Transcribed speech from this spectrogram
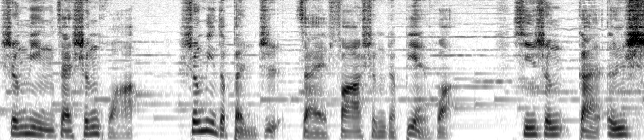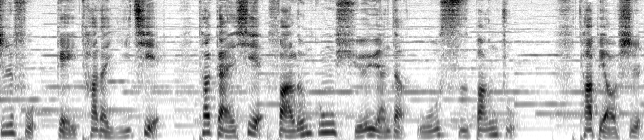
生命在升华，生命的本质在发生着变化。心生感恩师傅给他的一切，他感谢法轮功学员的无私帮助，他表示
